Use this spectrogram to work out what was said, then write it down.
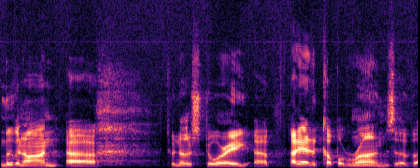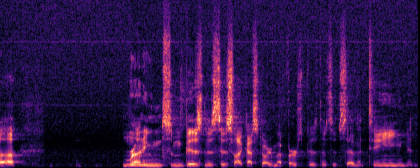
moving on uh, to another story, uh, I had a couple runs of uh, running some businesses. Like I started my first business at 17 and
